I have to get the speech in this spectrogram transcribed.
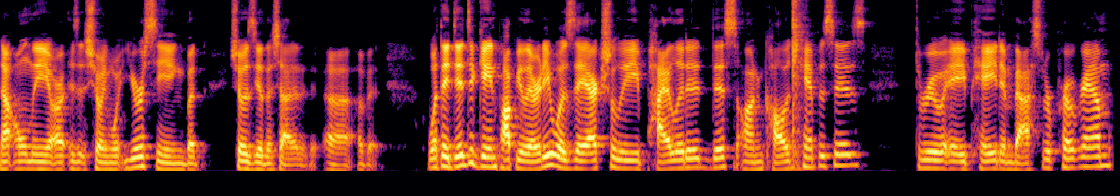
not only are, is it showing what you're seeing, but shows the other side of uh, of it. What they did to gain popularity was they actually piloted this on college campuses through a paid ambassador program.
